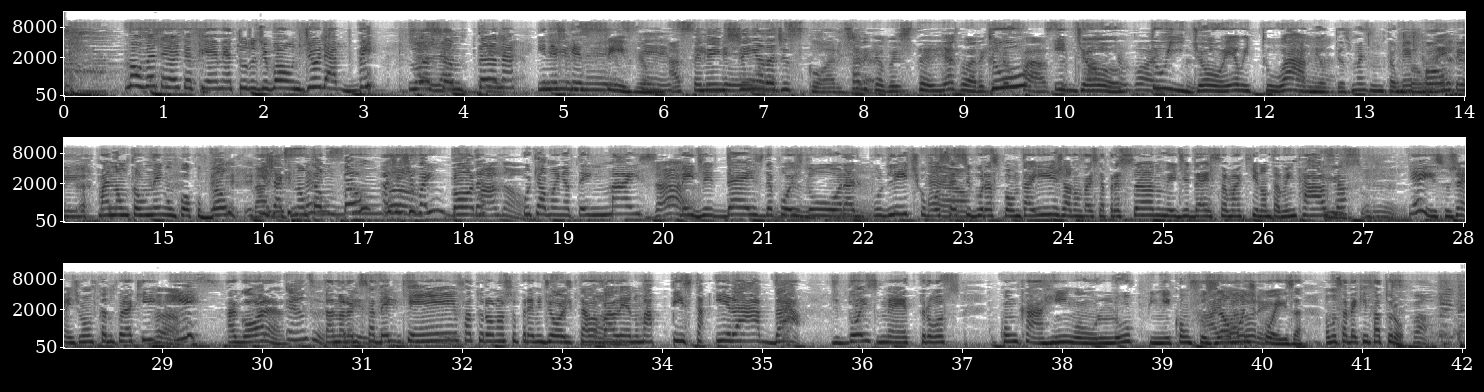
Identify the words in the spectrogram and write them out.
98 FM é tudo de bom. Julia B. Lua Santana, inesquecível. A sementinha da discórdia. Sabe que eu gostei? E agora? O que, eu Tu faço? e Joe, tu e Joe, eu e tu, ah, meu Deus, mas não tão Me bom, né? Mas não tão nem um pouco bom. E já que não tão bom, a gente vai embora. Ah. Porque amanhã tem mais, Já? meio de 10 depois do horário político. Você É. segura as pontas aí, já não vai se apressando. Meio de 10 estamos aqui, não estamos em casa. Isso. E é isso, gente. Vamos ficando por aqui. Vamos. E agora, tá na hora de saber quem faturou nosso prêmio de hoje, que tava valendo uma pista irada de dois metros, com carrinho, looping e confusão, Ai, um monte de coisa. Vamos saber quem faturou. Vamos.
